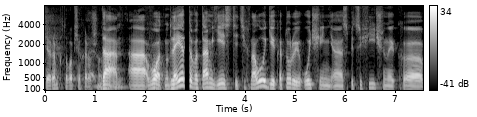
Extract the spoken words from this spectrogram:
CRM, кто вообще хорошо. Да, а, вот, но для этого там есть технологии, которые очень специфичны к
